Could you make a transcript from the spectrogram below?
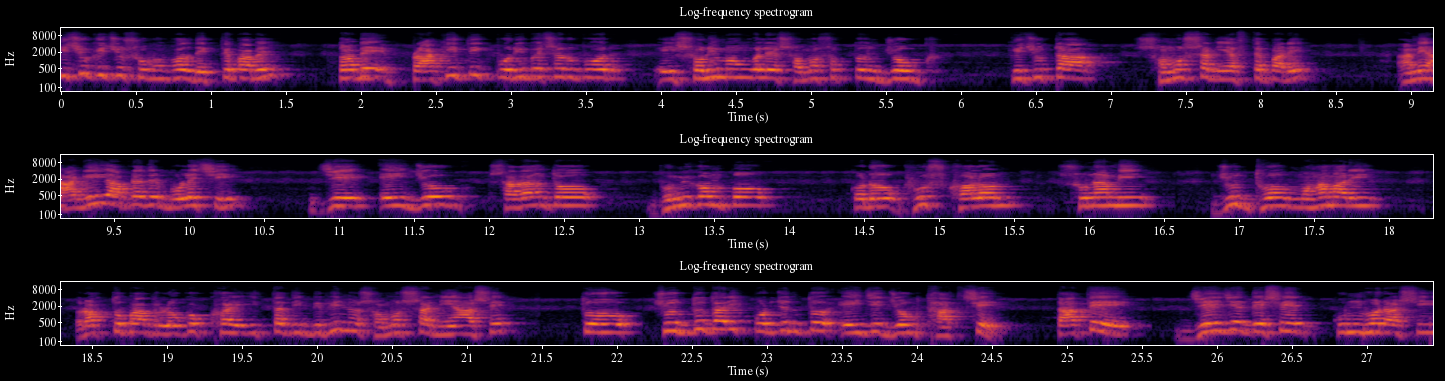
কিছু কিছু শুভফল দেখতে পাবেন। তবে প্রাকৃতিক পরিবেশের উপর এই শনি মঙ্গলের সমসপ্তম যোগ কিছুটা সমস্যা নিয়ে আসতে পারে। আমি আগেই আপনাদের বলেছি যে এই যোগ সাধারণত ভূমিকম্প, কোনো ভূস্খলন, সুনামি, যুদ্ধ, মহামারী, রক্তপাত, লোকক্ষয় ইত্যাদি বিভিন্ন সমস্যা নিয়ে আসে। তো চোদ্দ তারিখ পর্যন্ত এই যে যোগ থাকছে, তাতে যে যে দেশের কুম্ভ রাশি,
